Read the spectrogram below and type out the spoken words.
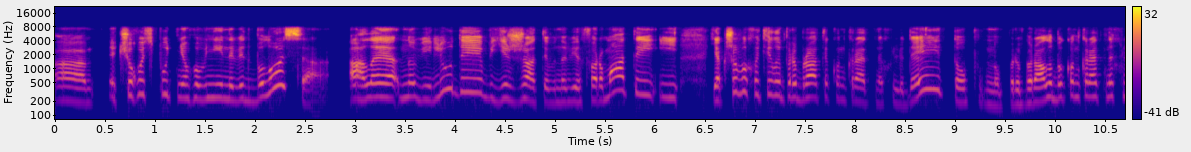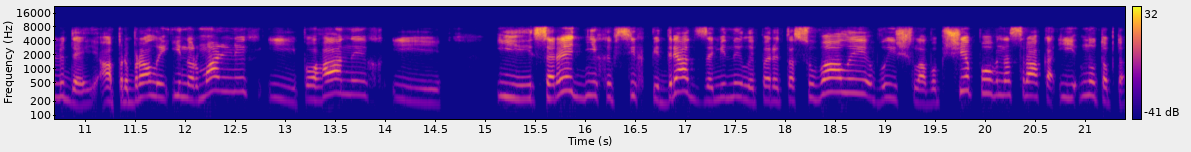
е, чогось путнього в ній не відбулося, але нові люди, в'їжджати в нові формати. І якщо ви хотіли прибрати конкретних людей, то ну, прибирали би конкретних людей, а прибрали і нормальних, і поганих, і і середніх, і всіх підряд замінили, перетасували. Вийшла взагалі повна срака. І ну тобто,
